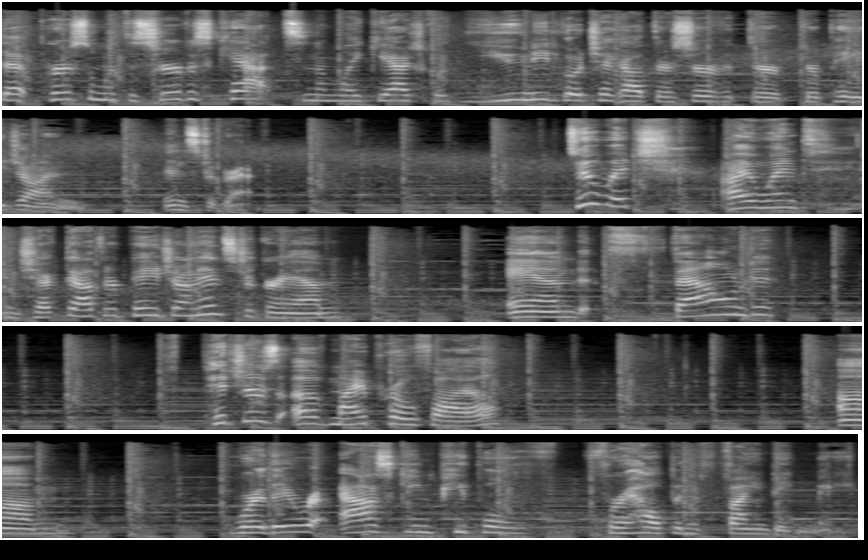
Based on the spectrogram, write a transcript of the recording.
that person with the service cats? And I'm like, yeah. You need to go check out their service their, their page on Instagram. To which I went and checked out their page on Instagram and found pictures of my profile um, where they were asking people for help in finding me.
